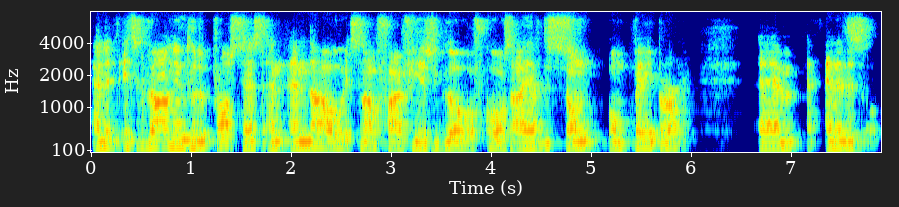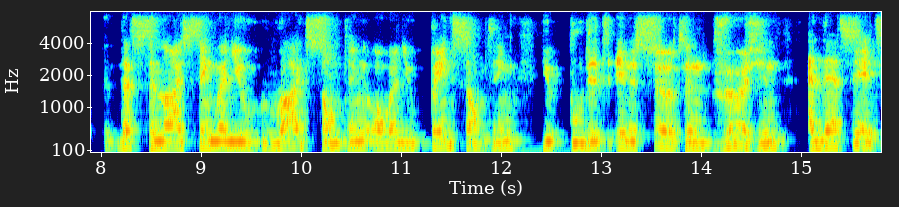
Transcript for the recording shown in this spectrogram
and it, it's grounding to the process. And and now it's now five years ago. Of course, I have the song on paper, um, and it is that's the nice thing when you write something or when you paint something, you put it in a certain version and that's it.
